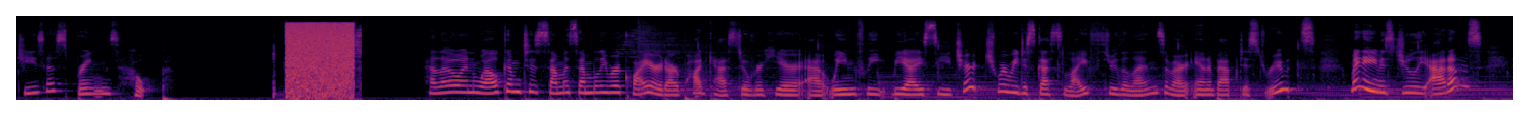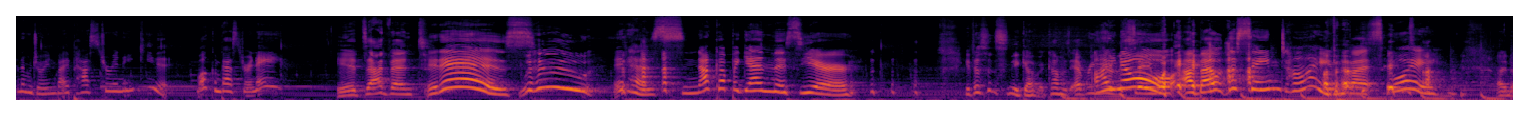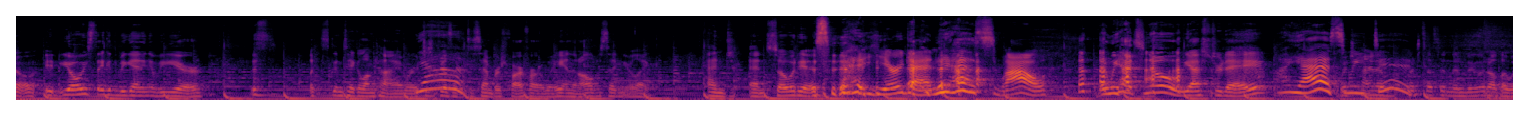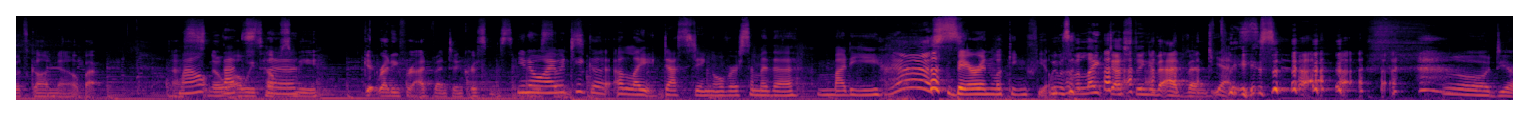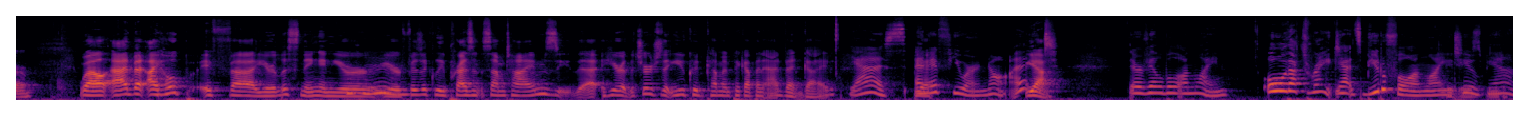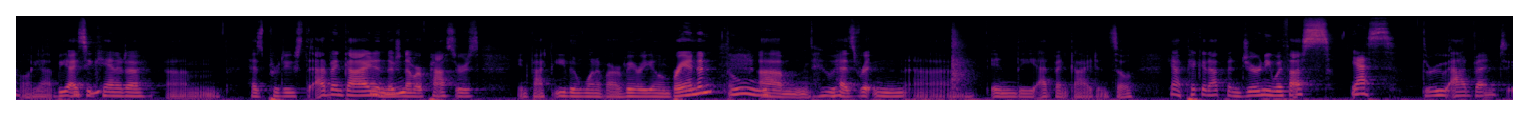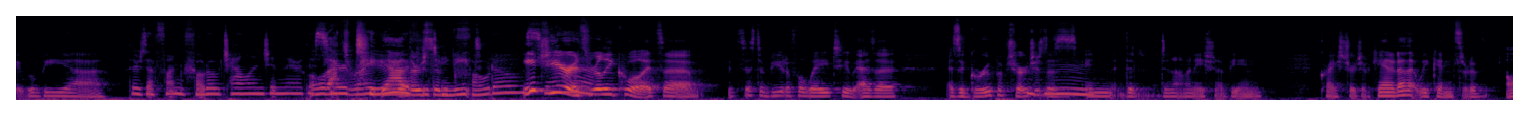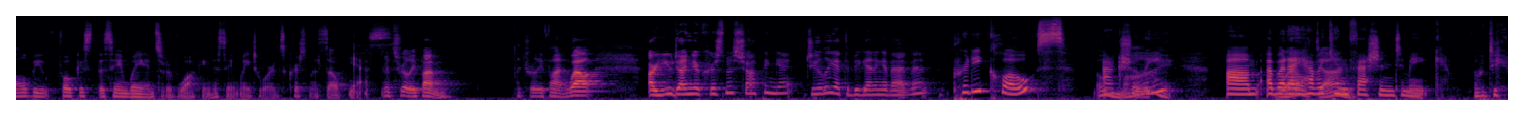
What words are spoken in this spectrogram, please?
Jesus brings hope. Hello and welcome to Some Assembly Required, our podcast over here at Wainfleet BIC Church, where we discuss life through the lens of our Anabaptist roots. My name is Julie Adams, and I'm joined by Pastor Renee Kiewit. Welcome, Pastor Renee. It's Advent. It is. Woohoo! It has snuck up again this year. It doesn't sneak up. It comes every year. I the know, way. about the same time, About the but same boy, time. I know. It, you always think at the beginning of a year, this like, it's going to take a long time, or it just feels Yeah. like December's far, far away, and then all of a sudden you're like, and and so it is. here again. Yes, wow. and we had snow yesterday, Ah, yes, which we kind did. of puts us in the mood, although it's gone now. But uh, Well, snow always helps me get ready for Advent and Christmas. You know, I would things. take a, a light dusting over some of the muddy, yes. barren looking fields. We will have a light dusting of Advent, please. oh dear. Well, Advent. I hope if uh, you're listening and you're Mm-hmm. you're physically present sometimes here at the church that you could come and pick up an Advent guide. yes. And Yeah. if you are not, Yeah. they're available online. Oh, that's right. Yeah, it's beautiful online It too. is Yeah. Mm-hmm. beautiful. Yeah. BIC Canada um, has produced the Advent guide, and there's a number of pastors. In fact, even one of our very own Brandon, um, who has written uh, in the Advent guide, and so yeah, pick it up and journey with us Yes. through Advent. It will be. Uh, There's a fun photo challenge in there this Oh, year that's right. too. Yeah, there's some neat photos. Each year, it's really cool. It's a, it's just a beautiful way to as a, as a group of churches, as Mm-hmm. in the denomination of Be in Christ Church of Canada, that we can sort of all be focused the same way and sort of walking the same way towards Christmas. So Yes. it's really fun. It's really fun. Well, are you done your Christmas shopping yet, Julie? At the beginning of Advent? Pretty close, Oh, actually. Um, uh, but I Well have a confession to make. Oh dear.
